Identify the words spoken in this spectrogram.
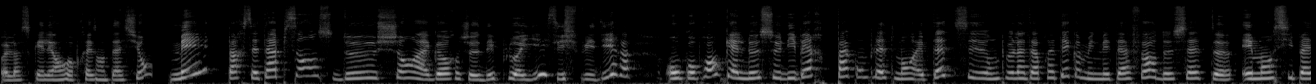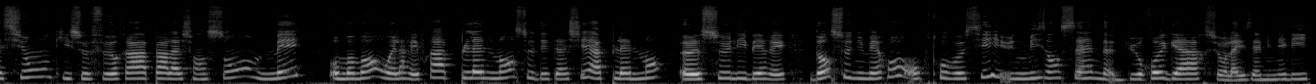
hein, lorsqu'elle est en représentation, mais par cette absence de chant à gorge déployée, si je puis dire, on comprend qu'elle ne se libère pas complètement. Et peut-être on peut l'interpréter comme une métaphore de cette euh, émancipation qui se fera par la chanson, mais au moment où elle arrivera à pleinement se détacher, à pleinement euh, se libérer. Dans ce numéro, on retrouve aussi une mise en scène du regard sur Liza Minnelli,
